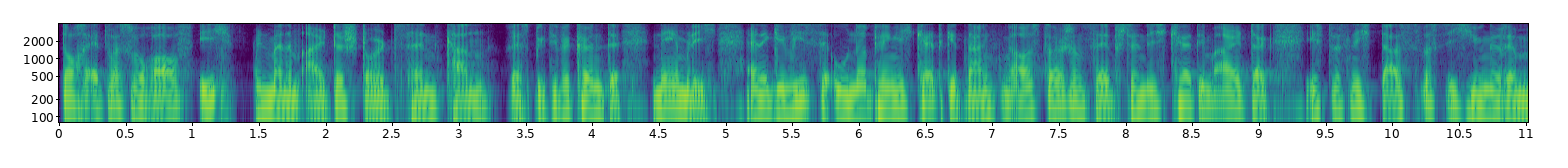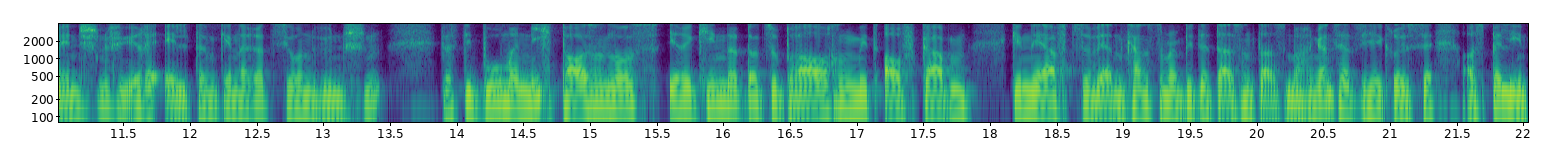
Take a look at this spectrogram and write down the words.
doch etwas, worauf ich in meinem Alter stolz sein kann, respektive könnte. Nämlich eine gewisse Unabhängigkeit, Gedankenaustausch und Selbstständigkeit im Alltag. Ist das nicht das, was sich jüngere Menschen für ihre Elterngeneration wünschen? Dass die Boomer nicht pausenlos ihre Kinder dazu brauchen, mit Aufgaben genervt zu werden. Kannst du mal bitte das und das machen? Ganz herzliche Grüße aus Berlin.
